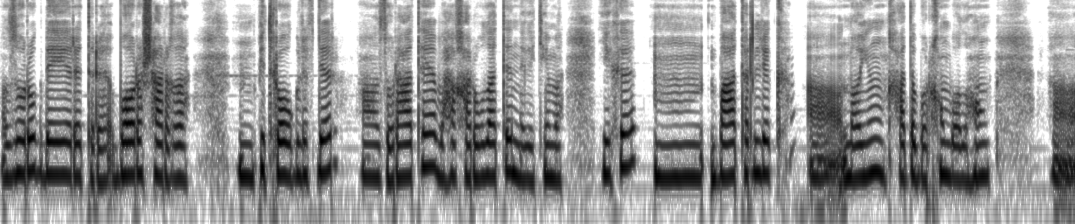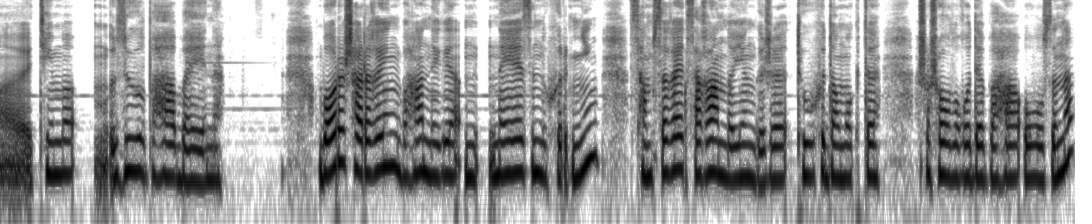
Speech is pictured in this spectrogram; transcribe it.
зорук дейре тыра бора шарга петроглифдер зурате баха харулате негатима ихе батырлык ноюн хады борхон болхон тима зүүл баха байына бора шаргын бахан неге незин ухырнин самсыгай саган ноюн гыжы түүхы домокты шошолугуде баха оозына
